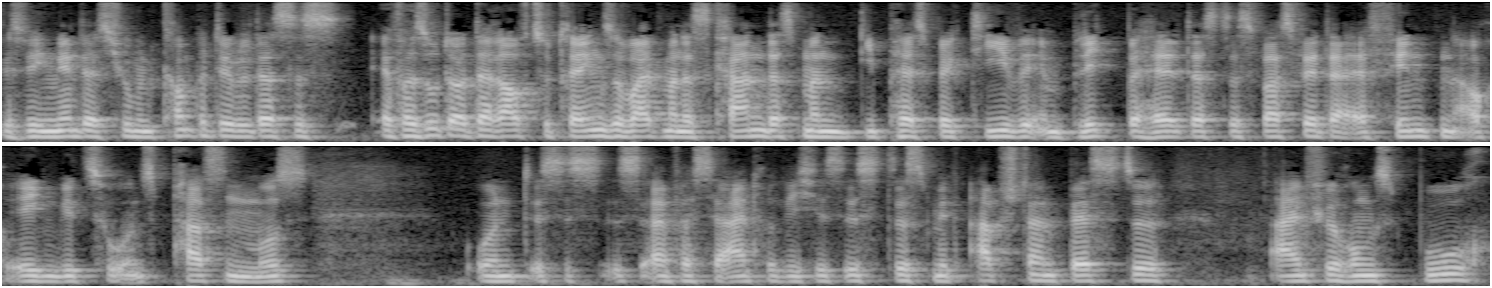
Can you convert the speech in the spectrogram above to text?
Deswegen nennt er es Human Compatible, dass es, er versucht auch darauf zu drängen, soweit man es kann, dass man die Perspektive im Blick behält, dass das, was wir da erfinden, auch irgendwie zu uns passen muss. Und es ist, ist einfach sehr eindrücklich. Es ist das mit Abstand beste Einführungsbuch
